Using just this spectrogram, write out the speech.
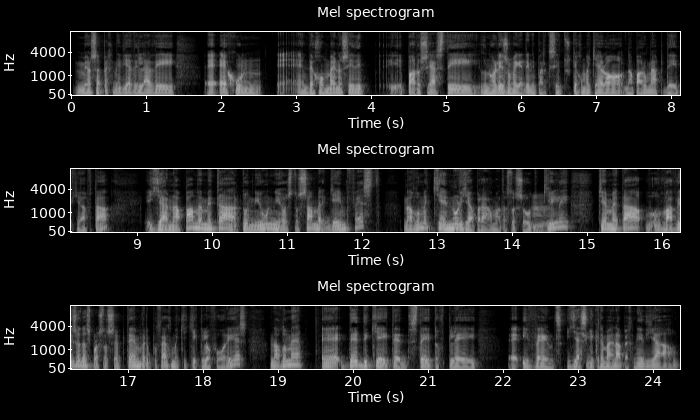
Με όσα παιχνίδια δηλαδή ε, έχουν ε, ενδεχομένως ήδη παρουσιαστεί, γνωρίζουμε για την ύπαρξή τους και έχουμε καιρό να πάρουμε update για αυτά, για να πάμε μετά τον Ιούνιο στο Summer Game Fest να δούμε καινούργια πράγματα στο show του Κίλι και μετά βαδίζοντας προς το Σεπτέμβρη που θα έχουμε και κυκλοφορίες να δούμε ε, dedicated state of play events για συγκεκριμένα παιχνίδια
